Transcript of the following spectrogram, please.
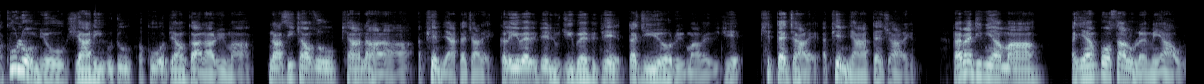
အခုလိုမျိုးယာဒီဥတုအခုအပြောင်းကာလတွေမှာနှာစီးချောင်းဆိုးဖျားနာတာအဖြစ်များတတ်ကြတယ်ကလေးပဲဖြစ်ဖြစ်လူကြီးပဲဖြစ်ဖြစ်တက်ကြီးရောတွေမှာပဲဖြစ်ဖြစ်ဖြစ်တတ်ကြတယ်အဖြစ်များတတ်ကြတယ်ဒါပေမဲ့ဒီနေရာမှာအရန်ပေါ့ဆလို့လည်းမရဘူး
